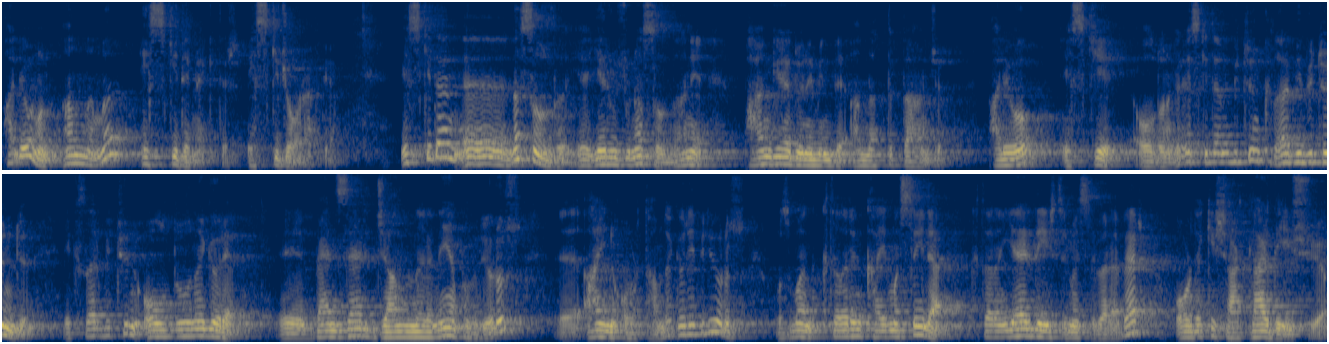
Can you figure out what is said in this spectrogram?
Paleo'nun anlamı eski demektir. Eski coğrafya. Eskiden e, nasıldı? Ya, yeryüzü nasıldı? Hani Pangea döneminde anlattık daha önce. Paleo eski olduğuna göre eskiden bütün kıtalar bir bütündü. E, kıtalar bütün olduğuna göre e, benzer canlıları ne yapabiliyoruz? E, aynı ortamda görebiliyoruz. O zaman kıtaların kaymasıyla kıtaların yer değiştirmesiyle beraber oradaki şartlar değişiyor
